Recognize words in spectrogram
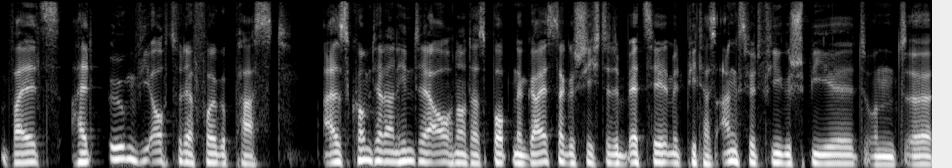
weil es halt irgendwie auch zu der Folge passt. Also es kommt ja dann hinterher auch noch, dass Bob eine Geistergeschichte erzählt, mit Peters Angst wird viel gespielt und äh,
